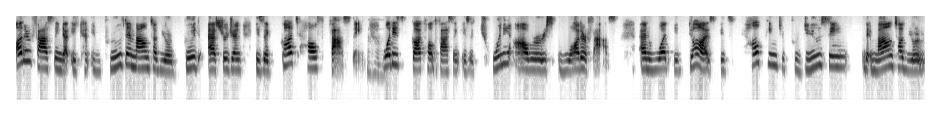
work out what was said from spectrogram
other fasting that it can improve the amount of your good estrogen is a gut health fasting. Mhm. What is gut health fasting? Is a 20 hours water fast. And what it does, it's helping to producing the amount of your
